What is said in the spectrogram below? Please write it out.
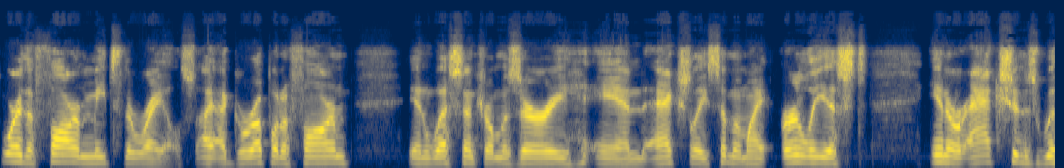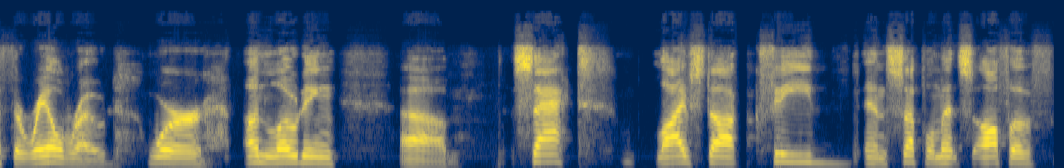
where the farm meets the rails. I, I, grew up on a farm in west central Missouri, and actually some of my earliest interactions with the railroad were unloading um, sacked livestock feed and supplements off of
